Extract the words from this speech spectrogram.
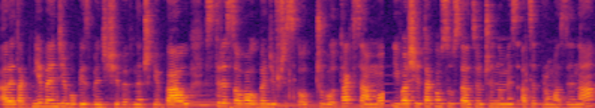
ale tak nie będzie, bo pies będzie się wewnętrznie bał, stresował, będzie wszystko odczuwał tak samo. I właśnie taką substancją czynną jest acepromazyna,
